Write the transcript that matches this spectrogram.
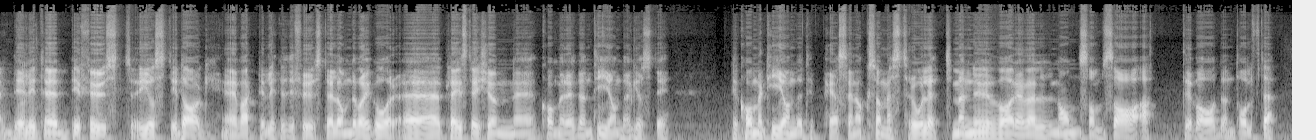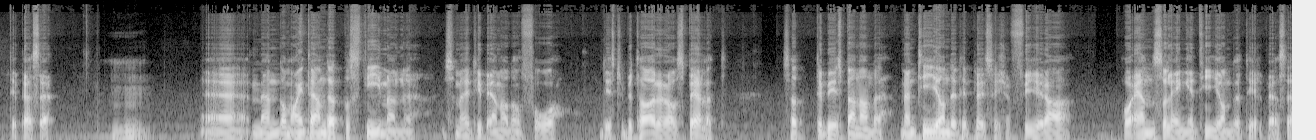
hypad. Det är lite diffust just idag. Vart det lite diffust, eller om det var igår. Playstation kommer den 10 augusti. Det kommer 10 till PCn också mest troligt. Men nu var det väl någon som sa att det var den 12 till PC. Mhm. Eh, men de har inte ändrat på Steam ännu, som är typ en av de få distributörer av spelet. Så det blir spännande. Men 10 till Playstation 4 och än så länge 10 till PC.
